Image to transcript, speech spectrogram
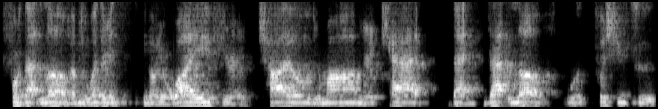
for that love. I mean, whether it's you know your wife, your child, your mom, your cat, that that love would push you to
